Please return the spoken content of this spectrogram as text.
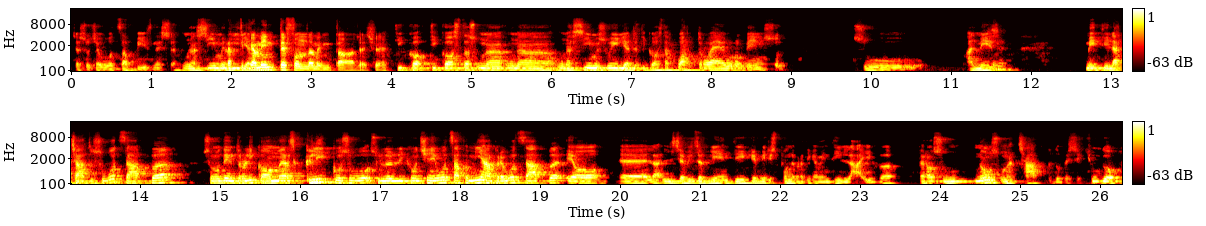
Adesso c'è WhatsApp Business, una SIM praticamente Iliad, fondamentale. Cioè. Ti, co- ti costa una, una, una, SIM su Iliad ti costa 4 euro, penso, su, al mese. Metti la chat su WhatsApp, sono dentro l'e-commerce, clicco su, sull'iconcina di WhatsApp, mi apre WhatsApp e ho eh, la, il servizio clienti che mi risponde praticamente in live, però su, non su una chat dove se chiudo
